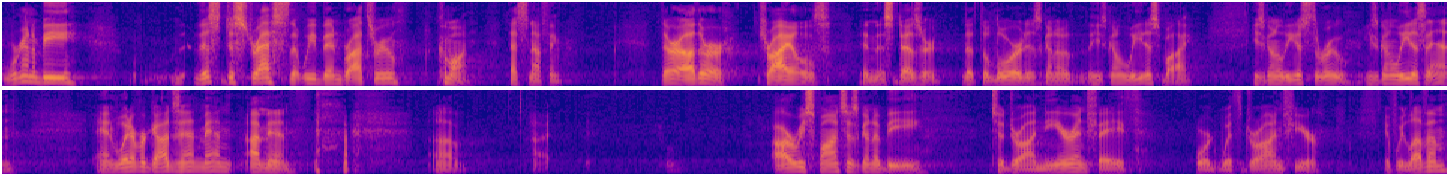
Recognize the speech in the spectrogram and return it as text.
we're going to be this distress that we've been brought through. Come on, that's nothing. There are other trials in this desert that the Lord is going to, He's going to lead us by. He's going to lead us through. He's going to lead us in. And whatever God's in, man, I'm in. uh, our response is going to be to draw near in faith or withdraw in fear. If we love him,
